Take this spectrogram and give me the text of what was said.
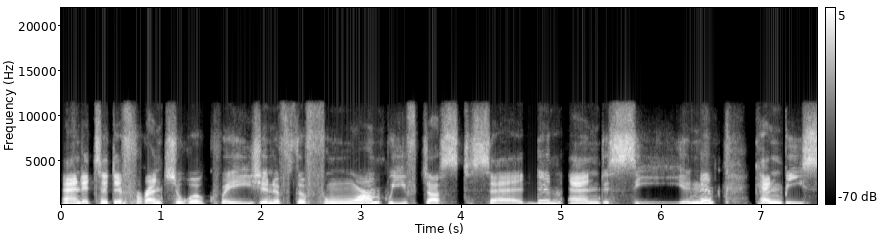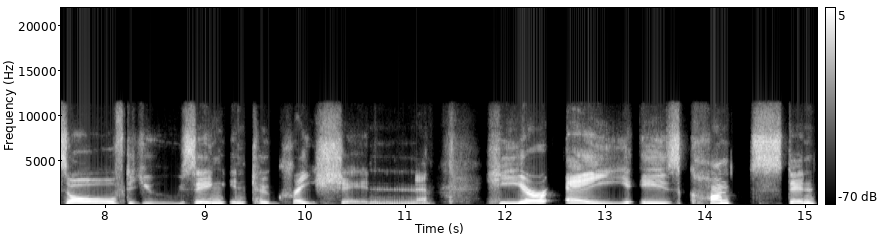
And it's a differential equation of the form we've just said and seen can be solved using integration. Here, A is constant.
